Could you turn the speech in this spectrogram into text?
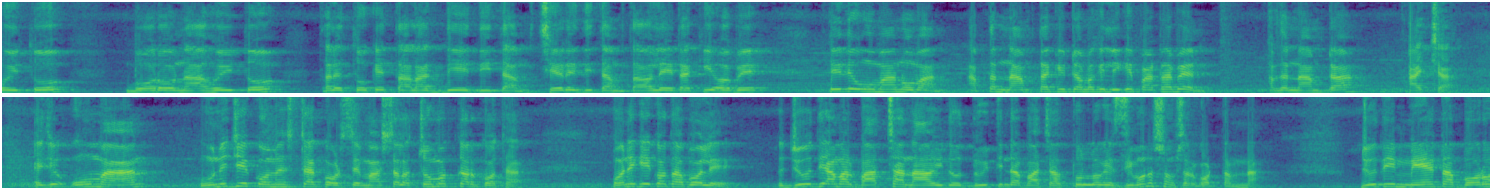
হইতো, বড় না হইতো, তাহলে তোকে তালাক দিয়ে দিতাম, ছেড়ে দিতাম, তাহলে এটা কি হবে? এই যে ওমান ওমান, আপনার নামটা কি একটু আমাকে লিখে পাঠাবেন? আপনার নামটা? আচ্ছা এই যে ওমান উনি যে কমেন্টসটা করছে মার্শাল্লাহ চমৎকার কথা। অনেকে কথা বলে, যদি আমার বাচ্চা না হইতো, দুই তিনটা বাচ্চা, তোর লোকে জীবনে সংসার করতাম না। যদি মেয়েটা বড়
